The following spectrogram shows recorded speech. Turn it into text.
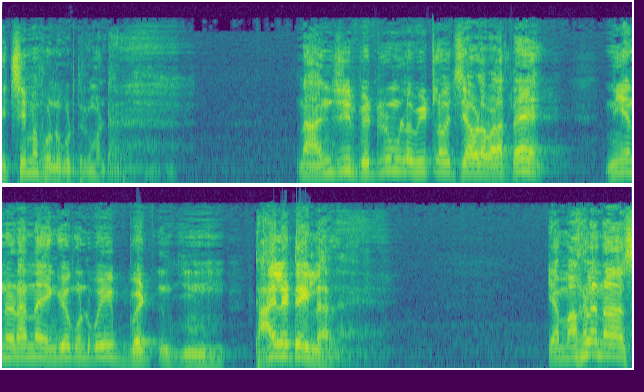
நிச்சயமாக பொண்ணு கொடுத்துருக்க மாட்டார். நான் அஞ்சு பெட்ரூம் உள்ள வீட்டில் வச்சு அவளை வளர்த்தேன். நீ என்னடான்னா எங்கேயோ கொண்டு போய் பெட் டாய்லெட்டே இல்லாத. என் மகளை நான்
